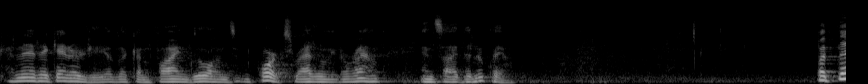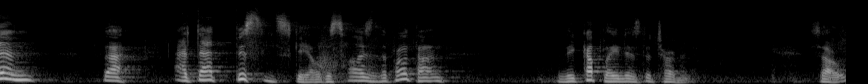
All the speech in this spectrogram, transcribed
kinetic energy of the confined gluons and quarks rattling around inside the nucleon. But then, the, at that distance scale, the size of the proton, the coupling is determined. So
